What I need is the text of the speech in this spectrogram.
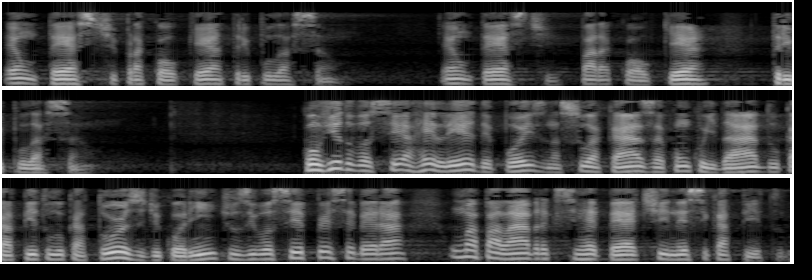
é um teste para qualquer tripulação. É um teste para qualquer tripulação. Convido você a reler depois na sua casa com cuidado o capítulo 14 de Coríntios e você perceberá uma palavra que se repete nesse capítulo.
